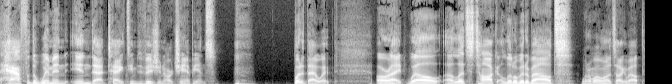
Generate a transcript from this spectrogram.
half of the women in that tag team division are champions. Put it that way. All right. Well, uh, let's talk a little bit about what do I want to talk about?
